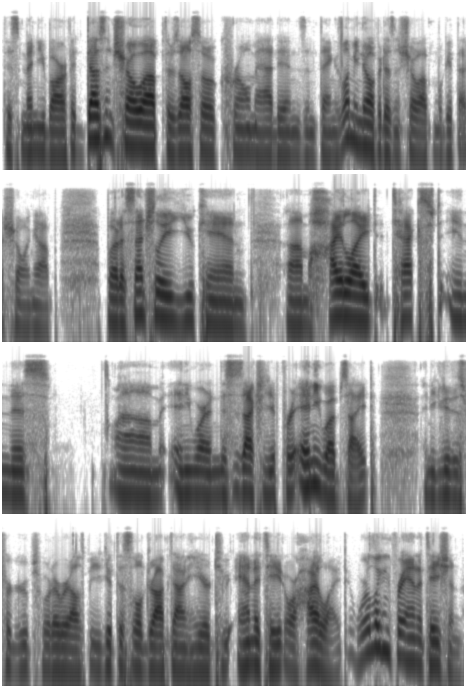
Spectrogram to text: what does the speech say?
this menu bar. If it doesn't show up, there's also Chrome add-ins and things. Let me know if it doesn't show up and we'll get that showing up. But essentially you can um, highlight text in this um, anywhere. And this is actually for any website, and you can do this for groups or whatever else, but you get this little drop down here to annotate or highlight. We're looking for annotation.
